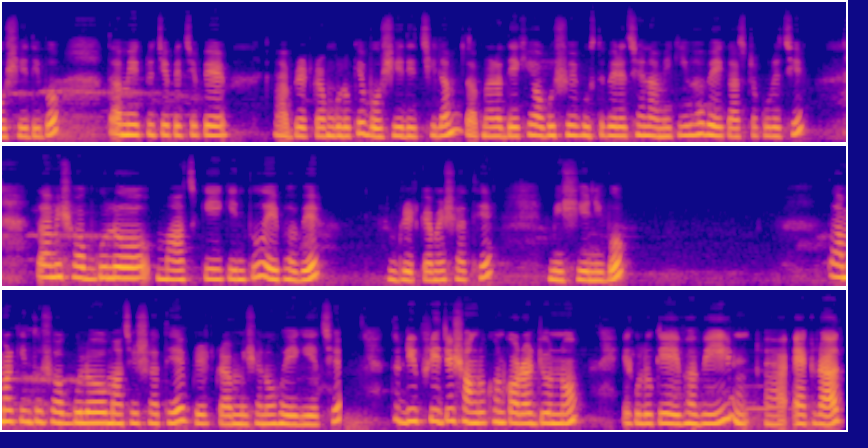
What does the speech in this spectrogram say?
বসিয়ে দিব। তো আমি একটু চেপে চেপে ব্রেড ক্রামগুলোকে বসিয়ে দিচ্ছিলাম। তো আপনারা দেখে অবশ্যই বুঝতে পেরেছেন আমি কীভাবে এই কাজটা করেছি। তো আমি সবগুলো মাছকেই কিন্তু এইভাবে ব্রেড ক্রামের সাথে মিশিয়ে নিব। তো আমার কিন্তু সবগুলো মাছের সাথে ব্রেড ক্রাম মেশানো হয়ে গিয়েছে। তো ডিপ ফ্রিজে সংরক্ষণ করার জন্য এগুলোকে এভাবেই এক রাত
